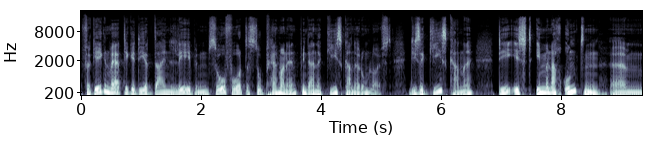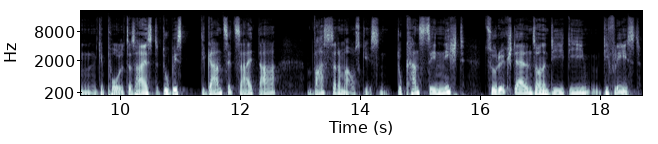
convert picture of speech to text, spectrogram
Vergegenwärtige dir dein Leben so vor, dass du permanent mit einer Gießkanne rumläufst. Diese Gießkanne, die ist immer nach unten ähm, gepolt. Das heißt, du bist die ganze Zeit da Wasser am Ausgießen. Du kannst sie nicht zurückstellen, sondern die, die, die fließt.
